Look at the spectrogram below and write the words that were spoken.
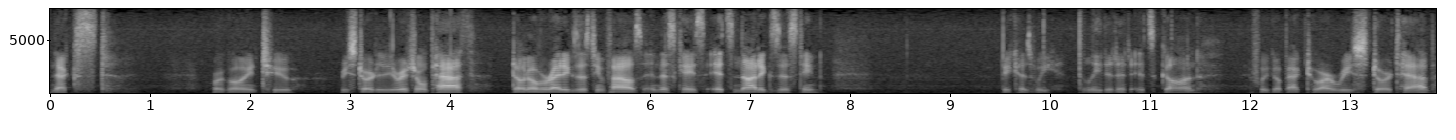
Next, we're going to restore to the original path. Don't overwrite existing files. In this case, it's not existing because we deleted it. It's gone. If we go back to our Restore tab,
